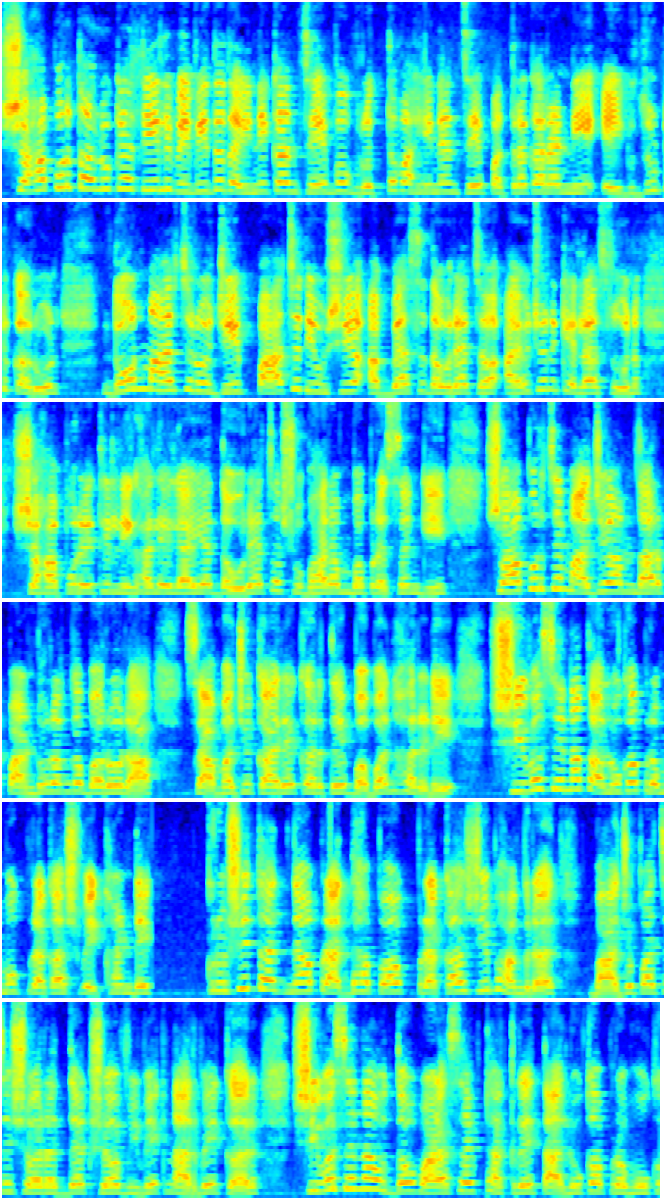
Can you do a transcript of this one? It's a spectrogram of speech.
शहापूर तालुक्यातील विविध दैनिकांचे व वृत्तवाहिन्यांचे पत्रकारांनी एकजूट करून दोन मार्च रोजी पाच दिवसीय अभ्यास दौऱ्याचं आयोजन केलं असून शहापूर येथील निघालेल्या या दौऱ्याचा शुभारंभ प्रसंगी शहापूरचे माजी आमदार पांडुरंग बरोरा सामाजिक कार्यकर्ते बबन हरणे शिवसेना तालुका प्रमुख प्रकाश वेखंडे कृषी तज्ज्ञ प्राध्यापक प्रकाशजी भांगरत भाजपाचे शहर अध्यक्ष विवेक नार्वेकर शिवसेना उद्धव बाळासाहेब ठाकरे तालुका प्रमुख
